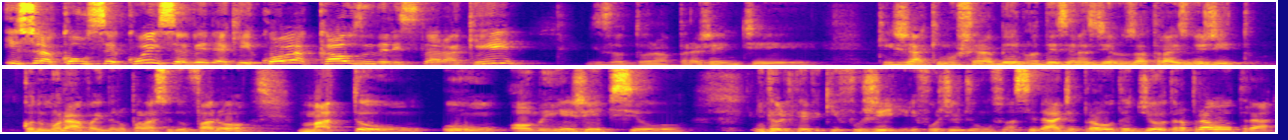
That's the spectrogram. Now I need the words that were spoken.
isso é a consequência dele aqui. Qual é a causa dele estar aqui? Diz a Torá para gente que já que Moshe Rabbeinu, há dezenas de anos atrás no Egito, quando morava ainda no palácio do faraó, matou um, homem egípcio, então ele teve que fugir. Ele fugiu de uma cidade para outra, de outra para outra,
